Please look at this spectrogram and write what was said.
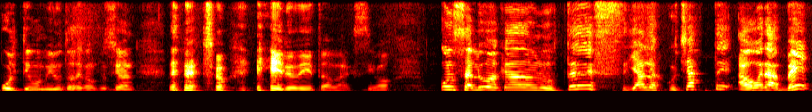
últimos minutos de conclusión de nuestro erudito máximo. Un saludo a cada uno de ustedes. Ya lo escuchaste. Ahora ve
